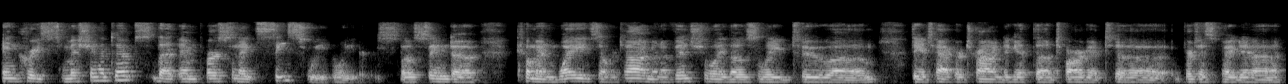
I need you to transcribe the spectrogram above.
increased smishing attempts that impersonate C-suite leaders. Those seem to come in waves over time, and eventually those lead to um, the attacker trying to get the target to participate in a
